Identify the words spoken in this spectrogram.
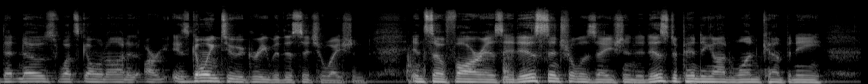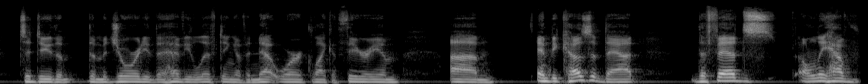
that knows what's going on are is going to agree with this situation, insofar as it is centralization, it is depending on one company to do the the majority of the heavy lifting of a network like Ethereum, um, and because of that, the feds only have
